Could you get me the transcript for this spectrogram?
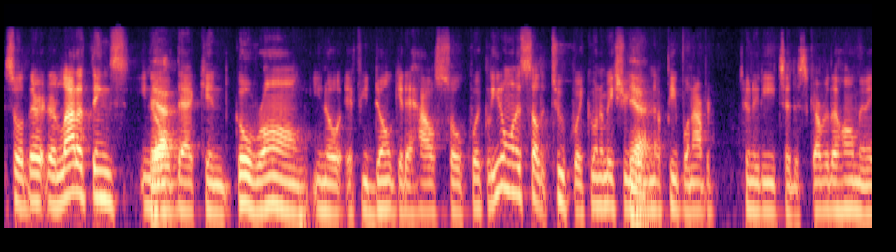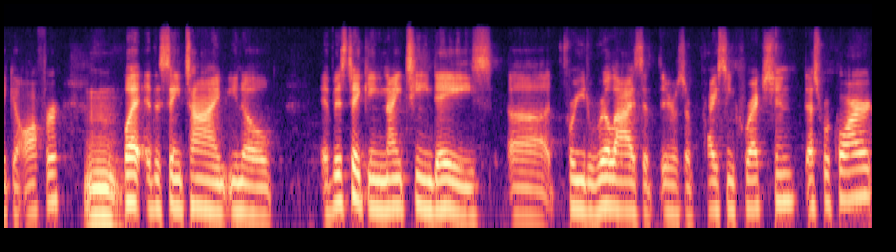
so there, there are a lot of things, you know, Yeah. that can go wrong, you know, if you don't get a house so quickly. You don't want to sell it too quick. You want to make sure you Yeah. give enough people an opportunity to discover the home and make an offer. Mm. But at the same time, you know, if it's taking 19 days uh, for you to realize that there's a pricing correction that's required,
